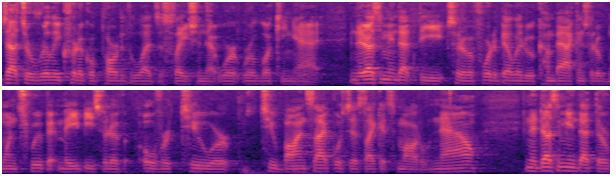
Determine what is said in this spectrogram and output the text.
So that's a really critical part of the legislation that we're, we're looking at. And it doesn't mean that the sort of affordability would come back in sort of one swoop. It may be sort of over two or two bond cycles, just like it's modeled now. And it doesn't mean that the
